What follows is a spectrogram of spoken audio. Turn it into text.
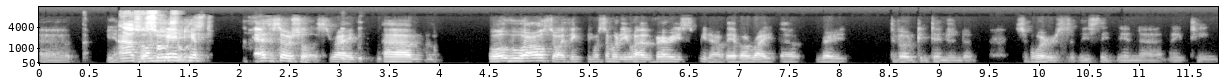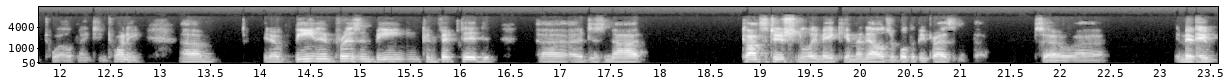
uh, uh, you know, as a socialist, camp- as a socialist, right? um, well, who are also, I think, was somebody who have a very, you know, they have a right, a very devoted contingent of supporters, at least in uh, 1912, 1920. Um, you know, being in prison, being convicted, uh, does not constitutionally make him ineligible to be president, though. So uh, it may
